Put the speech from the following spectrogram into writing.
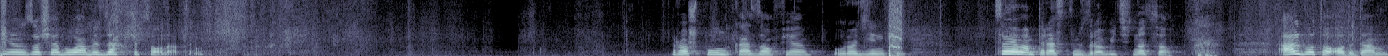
Nie, no, Zosia byłaby zachwycona tym. Roszpunka, Zofia, urodzinki. Co ja mam teraz z tym zrobić? No co? Albo to oddam,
